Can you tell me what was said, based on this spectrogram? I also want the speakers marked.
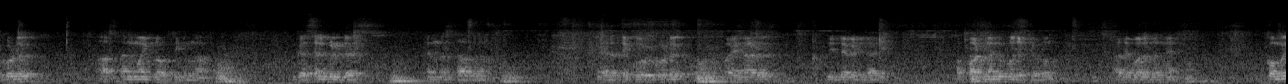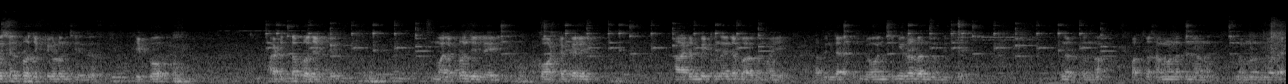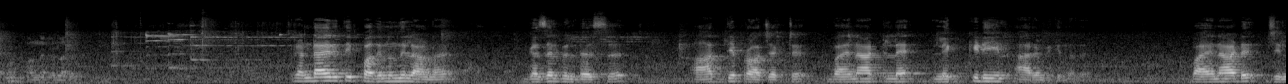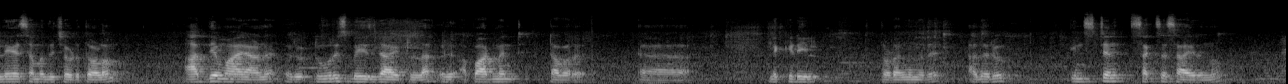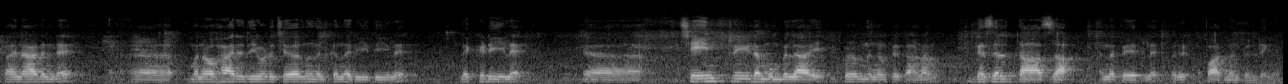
Speaker 1: കോഴിക്കോട് ആസ്ഥാനമായി പ്രവർത്തിക്കുന്ന ഗസൽ ബിൽഡേഴ്സ് എന്ന സ്ഥാപനം. നേരത്തെ കോഴിക്കോട് വയനാട് ജില്ലകളിലായി അപ്പാർട്ട്മെന്റ് പ്രൊജക്റ്റുകളും അതേപോലെ തന്നെ കൊമേഴ്ഷ്യൽ പ്രൊജക്റ്റുകളും ചെയ്ത് ഇപ്പോൾ അടുത്ത പ്രൊജക്റ്റ് മലപ്പുറം ജില്ലയിൽ കോട്ടക്കലിൽ ആരംഭിക്കുന്നതിന്റെ ഭാഗമായി അതിന്റെ ലോഞ്ചിങ്ങിനോടനുബന്ധിച്ച് നടത്തുന്ന പത്രസമ്മേളനത്തിനാണ് നമ്മൾ ഇന്നിവിടെ വന്നിട്ടുള്ളത്.
Speaker 2: രണ്ടായിരത്തി പതിനൊന്നിലാണ് ഗസൽ ബിൽഡേഴ്സ് ആദ്യ പ്രോജക്റ്റ് വയനാട്ടിലെ ലക്കിടിയിൽ ആരംഭിക്കുന്നത്. വയനാട് ജില്ലയെ സംബന്ധിച്ചിടത്തോളം ആദ്യമായാണ് ഒരു ടൂറിസ്റ്റ് ബേസ്ഡ് ആയിട്ടുള്ള ഒരു അപ്പാർട്ട്മെന്റ് ടവർ ലക്കിടിയിൽ തുടങ്ങുന്നത്. അതൊരു ഇൻസ്റ്റന്റ് സക്സസ് ആയിരുന്നു. വയനാടിന്റെ മനോഹാരിതയോട് ചേർന്ന് നിൽക്കുന്ന രീതിയിൽ ലക്കിടിയിലെ ചെയിൻ ട്രീയുടെ മുമ്പിലായി ഇപ്പോഴും നിങ്ങൾക്ക് കാണാം ഗസൽ താസ എന്ന പേരിൽ ഒരു അപ്പാർട്ട്മെന്റ് ബിൽഡിംഗ്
